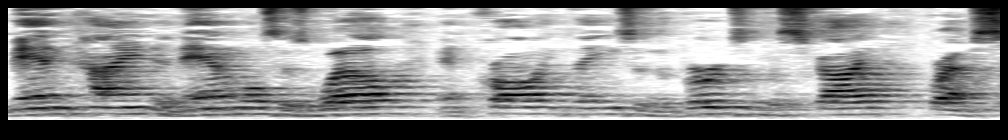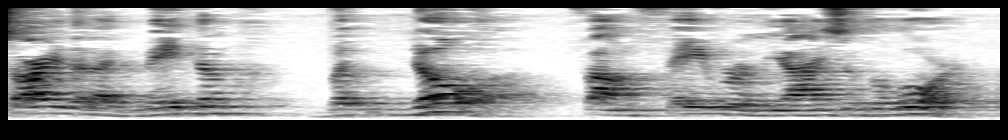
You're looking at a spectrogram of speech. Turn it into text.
Mankind and animals as well, and crawling things and the birds of the sky, for I'm sorry that I've made them. But Noah found favor in the eyes of the Lord.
